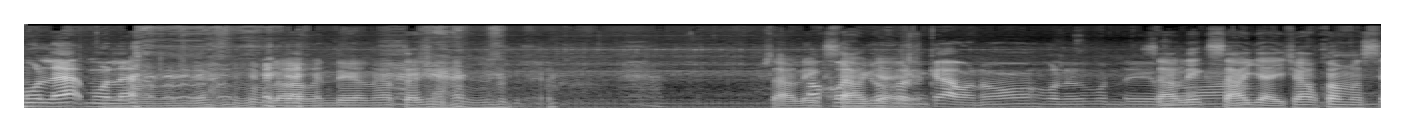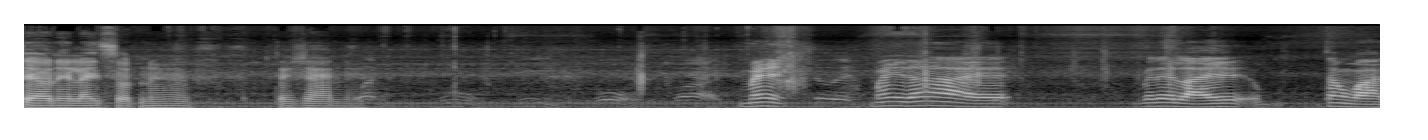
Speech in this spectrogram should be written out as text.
หมดแล้วหมดแล้วหล่อเหมือนเดิมยังหล่อเหมือนเดิมนะครับตาชานสาวเล็กก็คนสาวใหก็ญ่คนเก่าเนาะคนละคนเดิมสาวเล็กนะสาวใหญ่ชอบเข้ามาแซวในไลฟ์สดนะครับตาชานเนี่ยไม่ไม่ได้ ไม่ได้ไลฟ์ทั้งวัน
